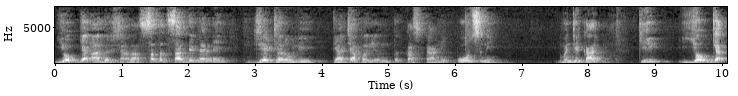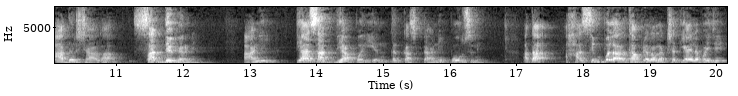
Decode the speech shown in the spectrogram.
योग्य आदर्शाला सतत साध्य करणे जे ठरवले त्याच्यापर्यंत कष्टाने पोहोचणे. म्हणजे काय? की योग्य आदर्शाला साध्य करणे आणि त्या साध्यापर्यंत कष्टाने पोहोचणे. आता हा सिंपल अर्थ आपल्याला लक्षात यायला पाहिजे.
